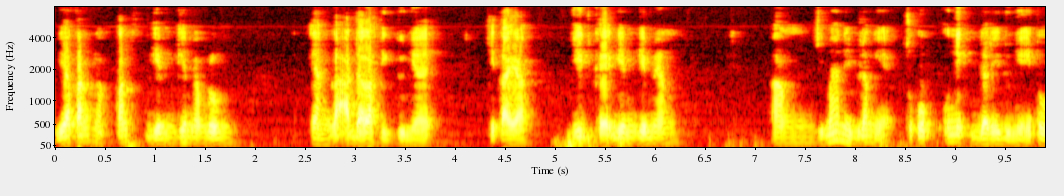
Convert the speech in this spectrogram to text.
dia akan melakukan game-game yang belum yang nggak ada lah di dunia kita ya. Jadi kayak game-game yang um, gimana nih bilang ya cukup unik dari dunia itu.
